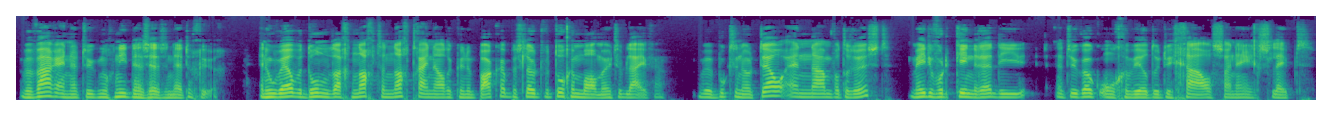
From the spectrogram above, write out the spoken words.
We waren er natuurlijk nog niet na 36 uur. En hoewel we donderdag nacht een nachttrein hadden kunnen pakken, besloten we toch in Malmö te blijven. We boekten een hotel en namen wat rust. Mede voor de kinderen, die natuurlijk ook ongewild door die chaos zijn heen gesleept.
